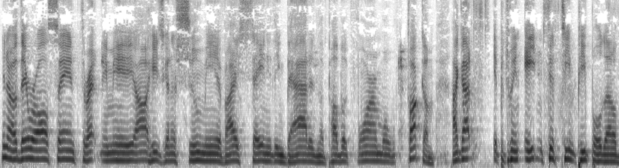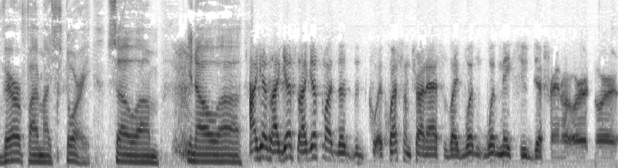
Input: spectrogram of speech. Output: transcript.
You know, they were all saying, threatening me. Oh, he's going to sue me if I say anything bad in the public forum. Well, fuck him. I got between eight and fifteen people that'll verify my story. So, um, you know, uh, I guess I guess I guess my the, the question I'm trying to ask is like what what makes you different or or or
